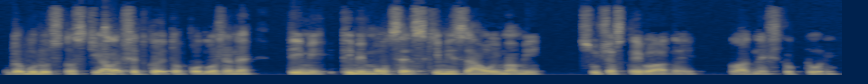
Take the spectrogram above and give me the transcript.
do budúcnosti. Ale všetko je to podložené tými, tými mocenskými záujmami súčasnej vládnej, vládnej štruktúry.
